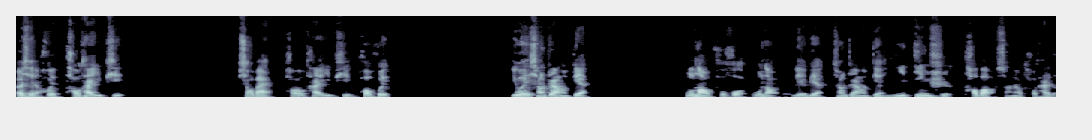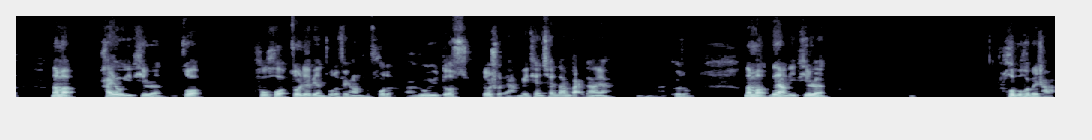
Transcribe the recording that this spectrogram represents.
而且会淘汰一批小白，淘汰一批炮灰，因为像这样的店。无脑铺货、无脑的裂变，像这样的店一定是淘宝想要淘汰的。那么还有一批人做铺货、做裂变做的非常不错的啊，如鱼得水得水啊，每天千单百单呀，各种。那么那样的一批人会不会被查？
